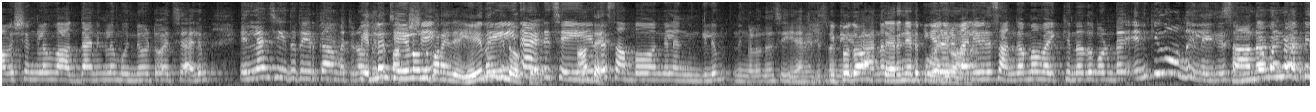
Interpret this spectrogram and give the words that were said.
ആവശ്യങ്ങളും വാഗ്ദാനങ്ങളും മുന്നോട്ട് വെച്ചാലും എല്ലാം ചെയ്തു തീർക്കാൻ പറ്റണം എല്ലാം ചെയ്യണമെന്ന് പറയുന്നത് ഏതെങ്കിലും ചെയ്യേണ്ട സംഭവങ്ങളെങ്കിലും നിങ്ങളൊന്ന് ചെയ്യാനായിട്ട് ശ്രമിക്കുക. കാരണം. വലിയൊരു സംഗമം വയ്ക്കുന്നത് കൊണ്ട് എനിക്ക് തോന്നുന്നില്ല സംഗമങ്ങളൊക്കെ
